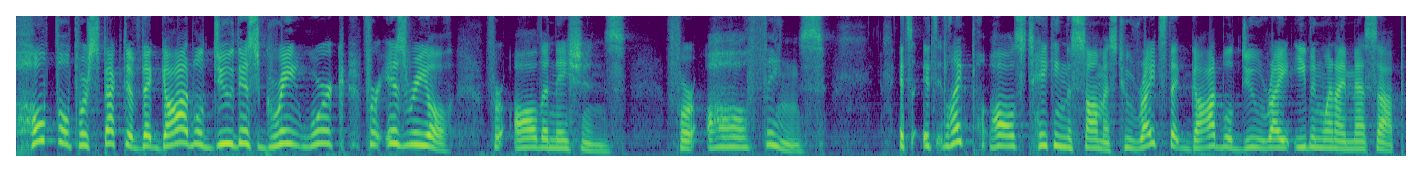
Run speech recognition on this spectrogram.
hopeful perspective that God will do this great work for Israel, for all the nations, for all things. It's, it's like Paul's taking the psalmist who writes that God will do right even when I mess up.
